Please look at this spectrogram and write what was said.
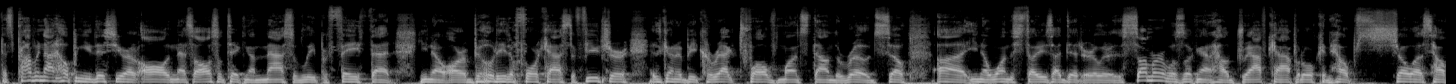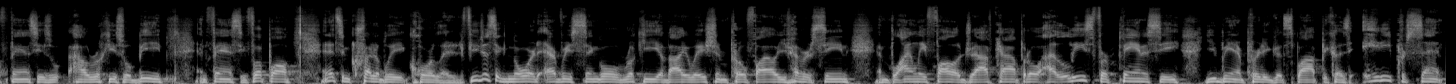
that's probably not helping you this year at all, and that's also taking a massive leap of faith that you know our ability to forecast the future is going to be correct 12 months down the road. So, uh, you know, one of the studies I did earlier this summer was looking at how draft cap capital can help show us how fancies how rookies will be in fantasy football, and it's incredibly correlated. If you just ignored every single rookie evaluation profile you've ever seen and blindly followed draft capital, at least for fantasy, you'd be in a pretty good spot because 80%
